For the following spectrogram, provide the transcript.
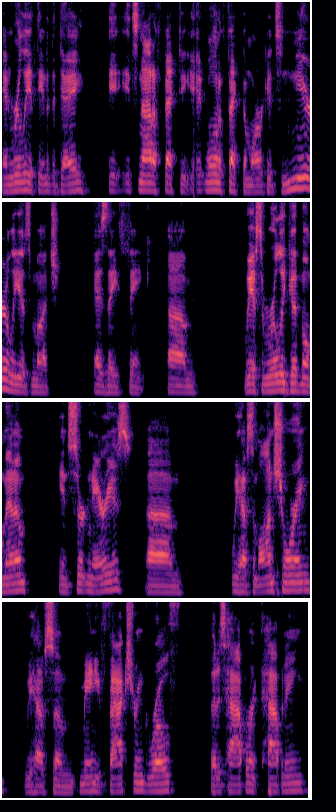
and really at the end of the day it, it's not affecting it won't affect the markets nearly as much as they think. Um, we have some really good momentum in certain areas. Um, we have some onshoring. We have some manufacturing growth that is happen- happening.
